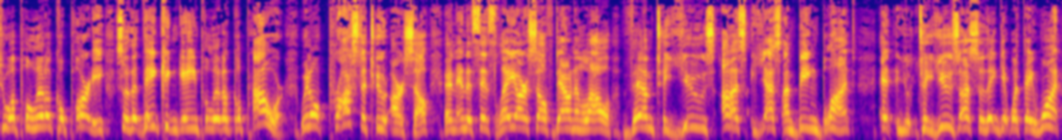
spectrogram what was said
to a political party so that they can gain political power. We don't prostitute ourselves and, in a sense, lay ourselves down and allow them to use us. Yes, I'm being blunt. To use us so they get what they want,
